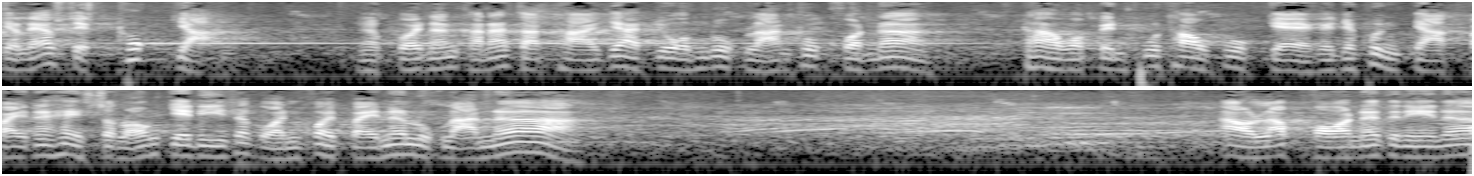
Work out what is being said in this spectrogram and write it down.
จะแล้วเสร็จทุกอย่างเพราะฉะนั้นคณะสัตยาญาติโยมลูกหลานทุกคนนะถ้าว่าเป็นผู้เฒ่าผู้แก่ก็จะเพิ่งจากไปนะให้สลองเจดีย์ซะก่อนค่อยไปนะลูกหลานเนอะ เอารับพรนะทีนี้นะ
